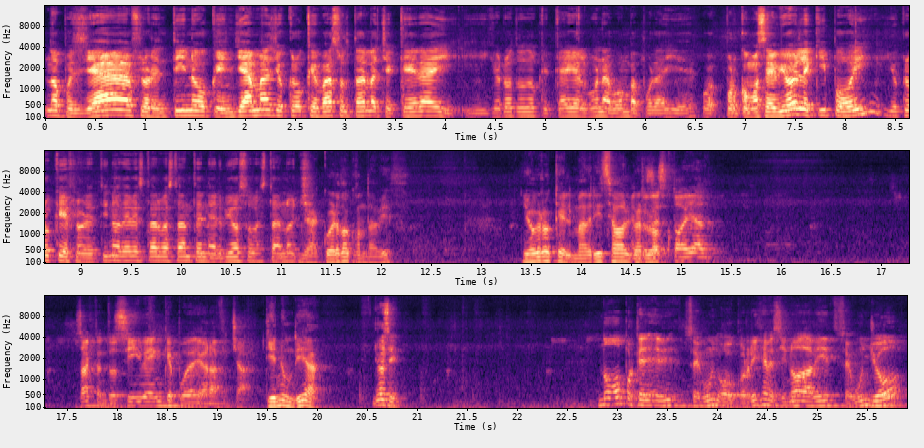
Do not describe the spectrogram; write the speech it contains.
No, pues ya Florentino que en llamas yo creo que va a soltar la chequera y, y yo no dudo que caiga alguna bomba por ahí. ¿eh? Por, por, como se vio el equipo hoy, yo creo que Florentino debe estar bastante nervioso esta noche. De acuerdo con David. Yo creo que el Madrid se va a volver Entonces, loco. todavía- Exacto, entonces sí ven que puede llegar a fichar. Tiene un día. Yo sí. No, porque eh, según, o corrígeme si no, David, según yo,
